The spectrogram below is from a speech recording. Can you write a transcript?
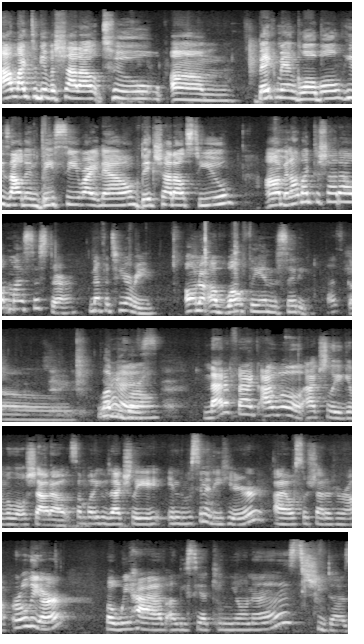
I like to give a shout out to um Bakeman Global. He's out in DC right now. Big shout outs to you. Um, and I'd like to shout out my sister, Nefertiri, owner of Wealthy in the City. Let's go. Love Yes. you, girl. Matter of fact, I will actually give a little shout out. Somebody who's actually in the vicinity here. I also shouted her out earlier. But we have Alicia Quinones. She does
